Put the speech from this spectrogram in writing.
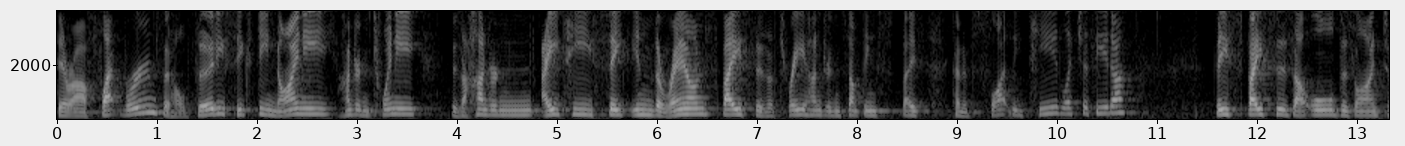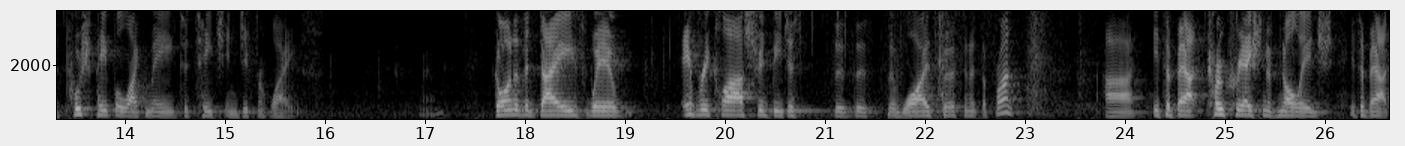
There are flat rooms that hold 30, 60, 90, 120. There's a 180 seat in the round space. There's a 300 and something space, kind of slightly tiered lecture theatre. These spaces are all designed to push people like me to teach in different ways. Gone are the days where every class should be just the, the, the wise person at the front. Uh, it's about co creation of knowledge, it's about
